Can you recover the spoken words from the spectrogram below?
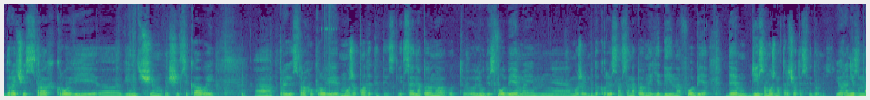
До речі, страх крові, е, він чим ще цікавий, е, при страху крові може падати тиск. І це, напевно, от люди з фобіями, е, може їм буде корисно, це, напевно, єдина фобія, де дійсно можна втрачати свідомість. І організм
